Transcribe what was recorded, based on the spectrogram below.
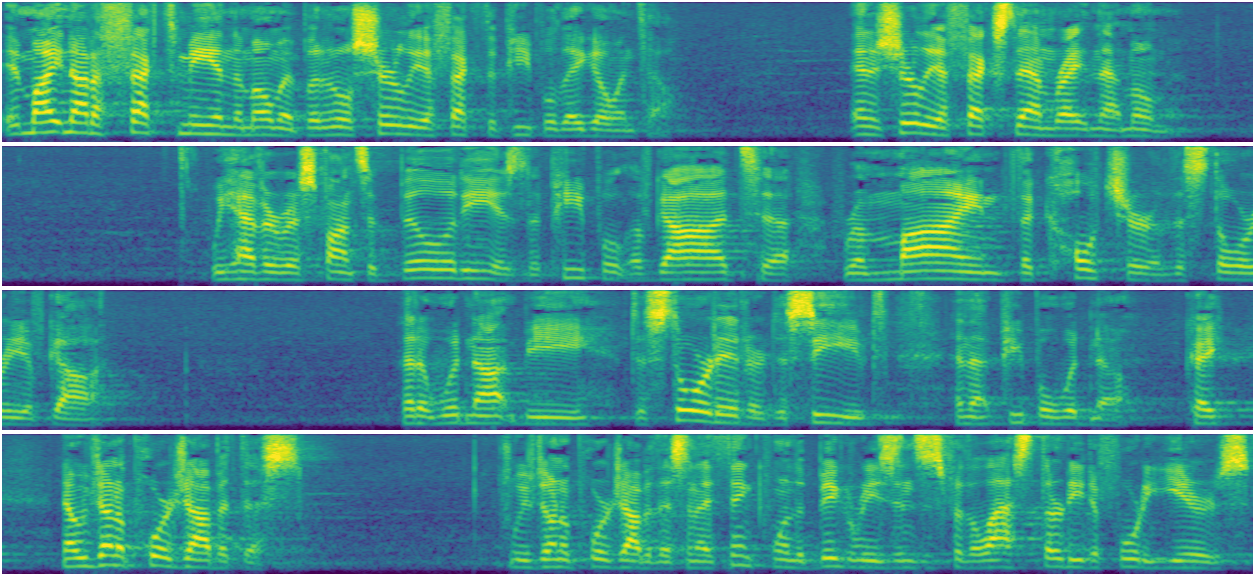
It might not affect me in the moment, but it'll surely affect the people they go and tell. And it surely affects them right in that moment. We have a responsibility as the people of God to remind the culture of the story of God. That it would not be distorted or deceived, and that people would know. Okay? Now, we've done a poor job at this. We've done a poor job of this. And I think one of the big reasons is for the last 30 to 40 years,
